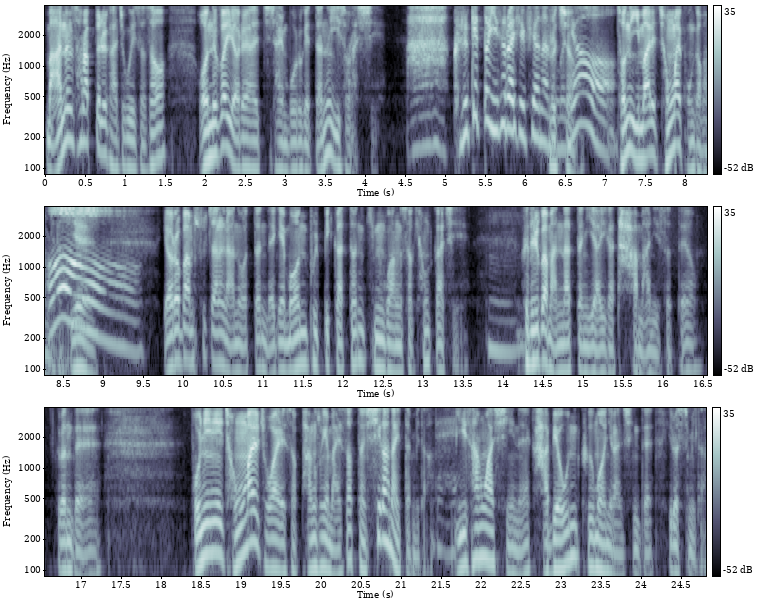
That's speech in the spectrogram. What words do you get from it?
많은 서랍들을 가지고 있어서 어느 걸 열어야 할지 잘 모르겠다는 이소라 씨. 아, 그렇게 또 이소라 씨를 표현하는군요. 그렇죠. 저는 이 말에 정말 공감합니다. 예. 어. 여러 밤 술잔을 나누었던 내게 먼 불빛 같던 김광석 형까지 음. 그들과 만났던 이야기가 다 많이 있었대요. 그런데 본인이 정말 좋아해서 방송에 많이 썼던 시가 하나 있답니다. 네. 이상화 시인의 가벼운 금원이라는 시인데 이렇습니다.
